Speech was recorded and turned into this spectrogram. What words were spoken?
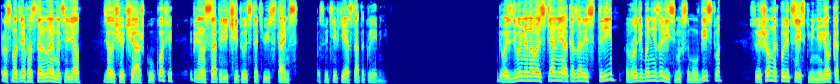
Просмотрев остальной материал, взял еще чашку кофе и принялся перечитывать статью из «Таймс», посвятив ей остаток времени. Гвоздевыми новостями оказались три, вроде бы независимых самоубийства, совершенных полицейскими Нью-Йорка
